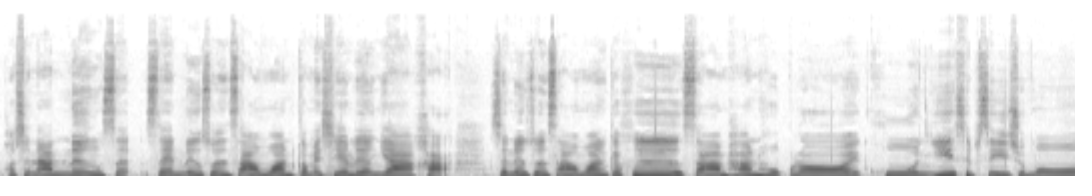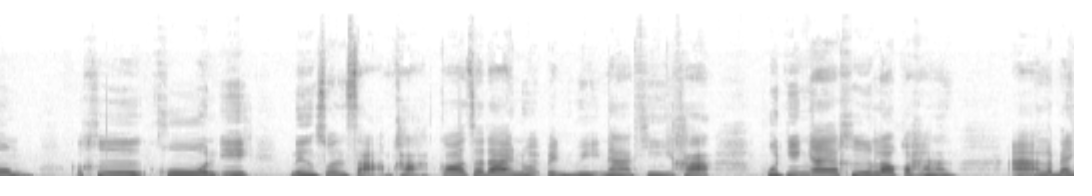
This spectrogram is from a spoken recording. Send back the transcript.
เพราะฉะนั้น1เศษ1ส่วน3 วันก็ไม่ใช่เรื่องยากค่ะเศษ1ส่วน3 วันก็คือ 3,600 คูณ 24 ชั่วโมง ก็คือคูณอีก1ส่วน3ค่ะ ก็จะได้หน่วยเป็นวินาทีค่ะ พูดง่ายๆก็คือเราก็หาอ่าเราแบ่ง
